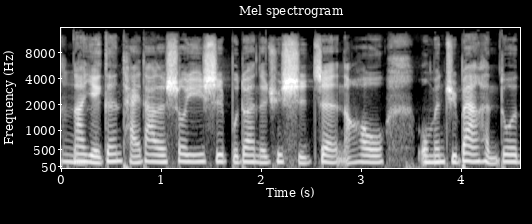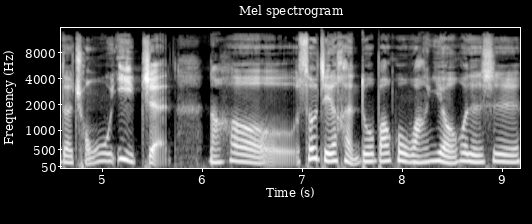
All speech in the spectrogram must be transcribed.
嗯、那也跟台大的兽医师不断的去实证，然后我们举办很多的宠物义诊，然后搜集了很多，包括网友或者是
